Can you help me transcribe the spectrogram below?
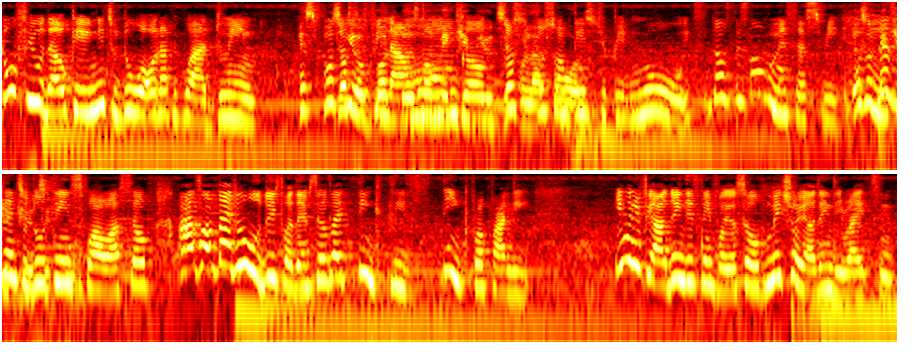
Don't feel that okay you need to do what other people are doing exposing your body does not make you beautiful just do something all. stupid. No it's does it's not necessary. It doesn't let's learn to do things for ourselves. And sometimes people will do it for themselves. Like think please think properly. Even if you are doing this thing for yourself make sure you are doing the right thing.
